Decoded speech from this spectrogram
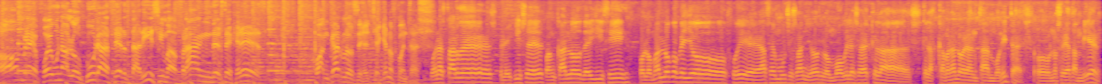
Hombre, fue una locura acertadísima, Fran, desde Jerez. Juan Carlos de Elche, ¿qué nos cuentas? Buenas tardes, Pelequises, Juan Carlos de EGC. Por lo más loco que yo fui eh, hace muchos años, los móviles, sabes que las, que las cámaras no eran tan bonitas o no se veía tan bien.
